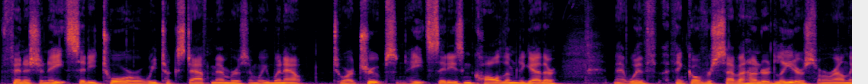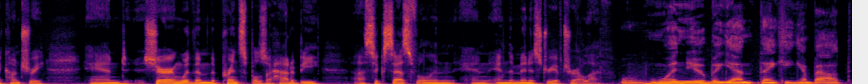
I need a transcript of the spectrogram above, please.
finished an eight city tour where we took staff members and we went out to our troops in eight cities and called them together. Met with, I think, over 700 leaders from around the country and sharing with them the principles of how to be uh, successful in, in, in, the ministry of trail life. When you began thinking about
